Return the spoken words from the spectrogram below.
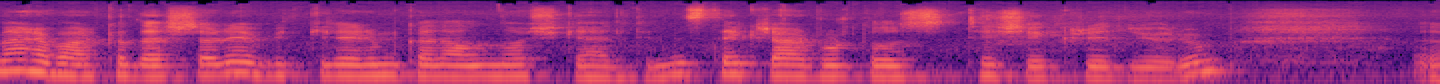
Merhaba arkadaşlar, Ev Bitkilerim kanalına hoş geldiniz. Tekrar burada teşekkür ediyorum. Ee,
